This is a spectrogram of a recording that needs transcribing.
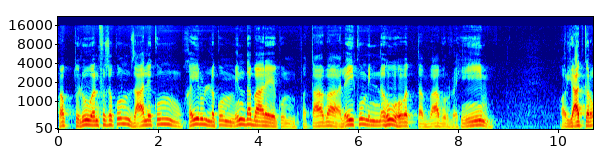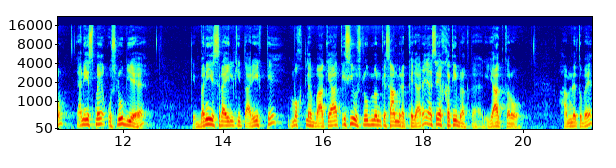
फ़क्तलू अनफुसकुम ज़ालिकुम खैरुल्लकुम इंद बारकुम फ़ताबा अलैकुम इन्नहु होवत्तवाबुर्रहीम और याद करो, यानी इसमें उसलूब ये है कि बनी इसराइल की तारीख़ के मुख्तलिफ़ वाक़ात इसी उसलूब में उनके सामने रखे जा रहे हैं, ऐसे एक ख़तीब रखता है याद करो, हमने तुम्हें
